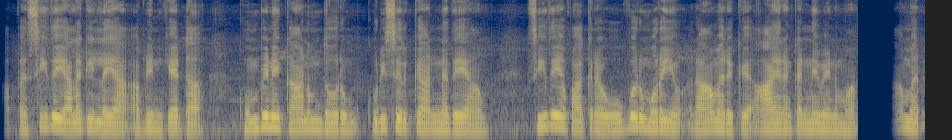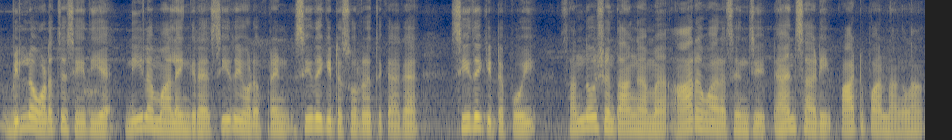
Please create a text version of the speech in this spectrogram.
அப்போ சீதை அழகு இல்லையா? அப்படின்னு கேட்டால் கொம்பினை காணும் தோறும் குறிசிற்கு அன்னதே ஆம். சீதையை பார்க்குற ஒவ்வொரு முறையும் ராமருக்கு ஆயிரம் கண்ணு வேணுமா? ராமர் வில்ல உடச்ச செய்தியை நீலமாலைங்கிற சீதையோட ஃப்ரெண்ட் சீதை கிட்ட சொல்கிறதுக்காக சீதை கிட்ட போய் சந்தோஷம் தாங்காமல் ஆரவார செஞ்சு டான்ஸ் ஆடி பாட்டு பாடினாங்களாம்.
